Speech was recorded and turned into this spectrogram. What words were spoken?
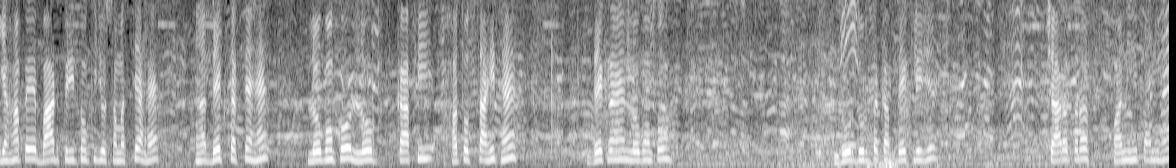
यहाँ पे बाढ़ पीड़ितों की जो समस्या है, यहाँ देख सकते हैं। लोगों को, लोग काफ़ी हतोत्साहित हैं। देख रहे हैं लोगों को। दूर दूर तक आप देख लीजिए। चारों तरफ़ पानी ही पानी है।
